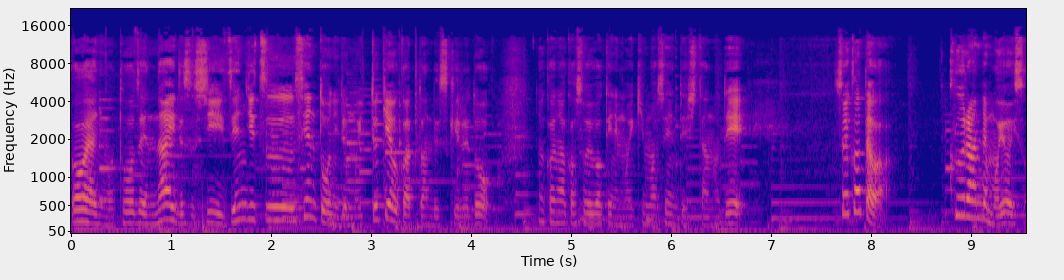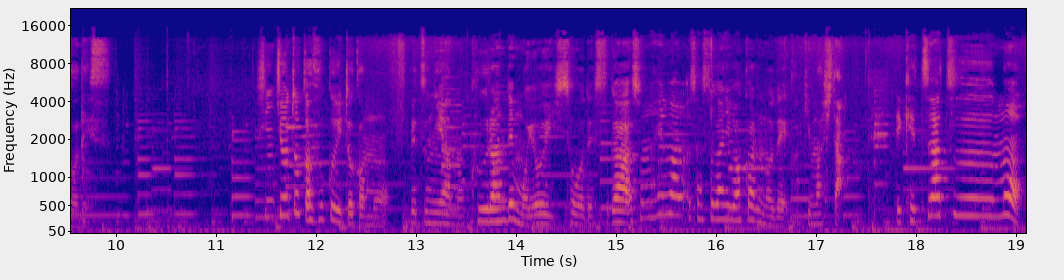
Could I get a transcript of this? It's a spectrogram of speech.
我が家にも当然ないですし前日銭湯にでも行っときゃよかったんですけれどなかなかそういうわけにもいきませんでしたのでそういう方は空欄でも良いそうです。身長とか福井とかも別にあの空欄でも良いそうですがその辺はさすがに分かるので書きました。で血圧も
